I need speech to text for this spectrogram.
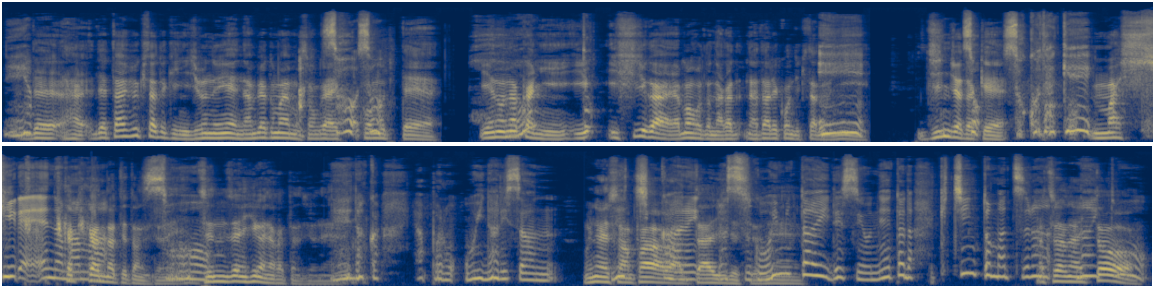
ね、で、はい。で、台風来た時に自分の家に何百万円も損害被って、家の中にい石が山ほどなだれ込んできたのに、え神社だけそ、そこだけ、真っ白綺麗なまピカピカになまっ。てたんですよね。全然火がなかったんですよね。ね、なんか、やっぱりお稲荷さん、ね、お稲荷さんパワーは大事ですよね。すごいみたいですよね。ただ、きちんと祀らないと。祀らないと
